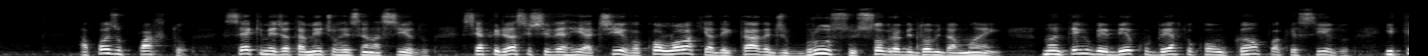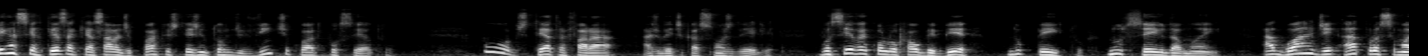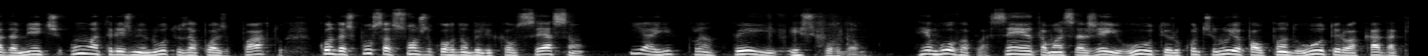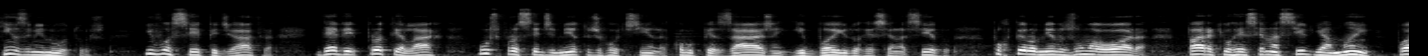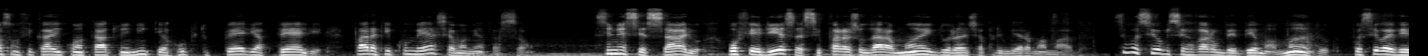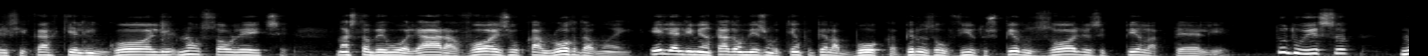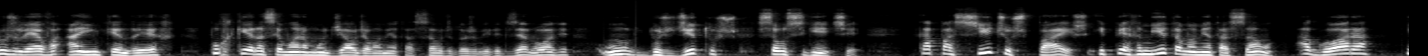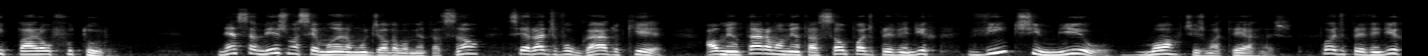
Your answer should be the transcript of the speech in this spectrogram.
Após o parto, seque imediatamente o recém-nascido. Se a criança estiver reativa, coloque-a deitada de bruços sobre o abdômen da mãe. Mantenha o bebê coberto com um campo aquecido e tenha certeza que a sala de parto esteja em torno de 24%. O obstetra fará as medicações dele. Você vai colocar o bebê no peito, no seio da mãe. Aguarde aproximadamente 1 a 3 minutos após o parto, quando as pulsações do cordão umbilical cessam, e aí clampeie este cordão. Remova a placenta, massageie o útero, continue apalpando o útero a cada 15 minutos. E você, pediatra, deve protelar os procedimentos de rotina, como pesagem e banho do recém-nascido, por pelo menos uma hora, para que o recém-nascido e a mãe possam ficar em contato ininterrupto pele a pele para que comece a amamentação. Se necessário, ofereça-se para ajudar a mãe durante a primeira mamada. Se você observar um bebê mamando, você vai verificar que ele engole não só o leite, mas também o olhar, a voz e o calor da mãe. Ele é alimentado ao mesmo tempo pela boca, pelos ouvidos, pelos olhos e pela pele. Tudo isso nos leva a entender por que na Semana Mundial de Amamentação de 2019, um dos ditos são o seguinte: capacite os pais e permita a amamentação agora e para o futuro. Nessa mesma Semana Mundial da Amamentação, será divulgado que aumentar a amamentação pode prevenir 20 mil mortes maternas pode prevenir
